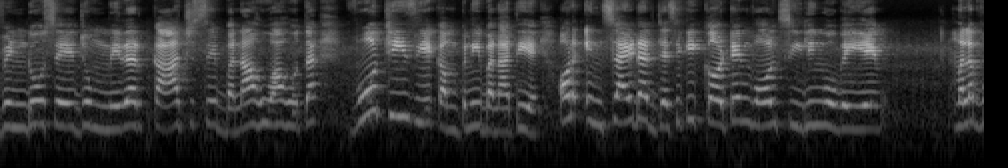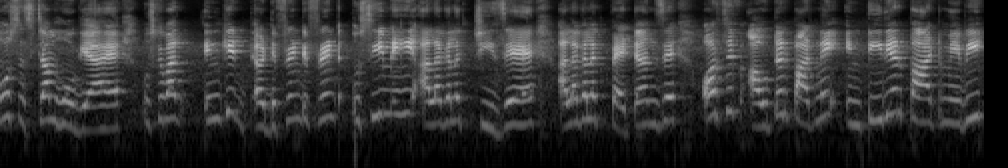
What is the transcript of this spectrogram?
विंडो से, जो मिरर कांच से बना हुआ होता है, वो चीज़ ये कंपनी बनाती है. और इनसाइडर जैसे कि कर्टेन वॉल सीलिंग हो गई है मतलब वो सिस्टम हो गया है। उसके बाद इनकी डिफरेंट डिफरेंट उसी में ही अलग अलग चीज़ें हैं अलग अलग पैटर्न्स है और सिर्फ़ आउटर पार्ट नहीं इंटीरियर पार्ट में भी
